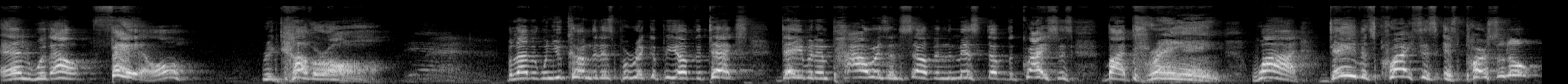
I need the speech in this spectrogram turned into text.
and without fail, recover all. Beloved, when you come to this pericope of the text, David empowers himself in the midst of the crisis by praying. Why? David's crisis is personal,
